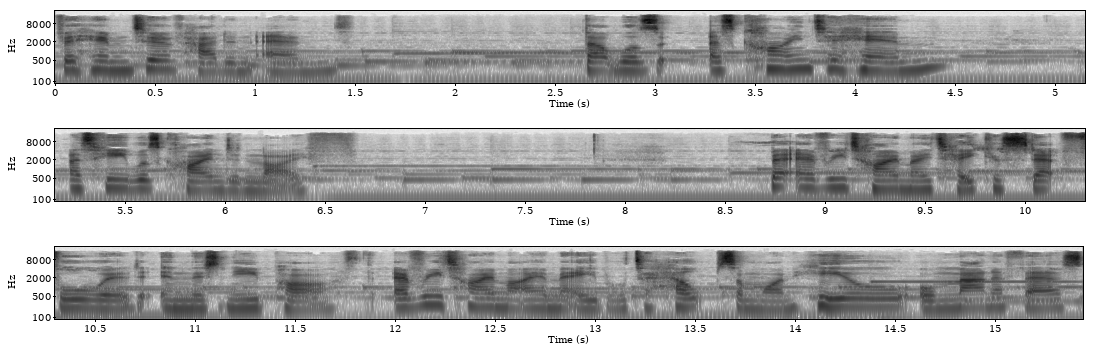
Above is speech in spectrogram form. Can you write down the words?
for him to have had an end that was as kind to him as he was kind in life. But every time I take a step forward in this new path, every time I am able to help someone heal or manifest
